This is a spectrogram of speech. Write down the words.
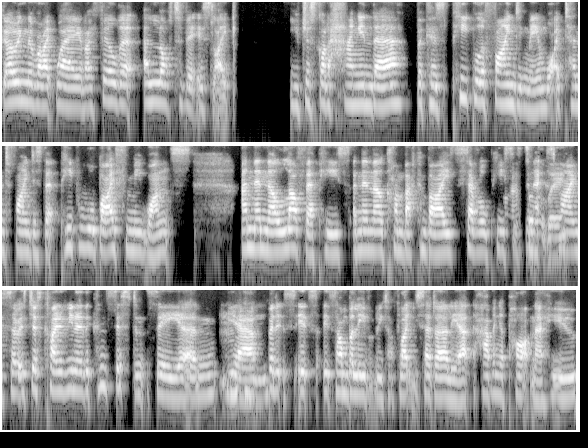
going the right way. And I feel that a lot of it is like you've just got to hang in there because people are finding me. And what I tend to find is that people will buy from me once and then they'll love their piece and then they'll come back and buy several pieces oh, the next time so it's just kind of you know the consistency and mm-hmm. yeah but it's it's it's unbelievably tough like you said earlier having a partner who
